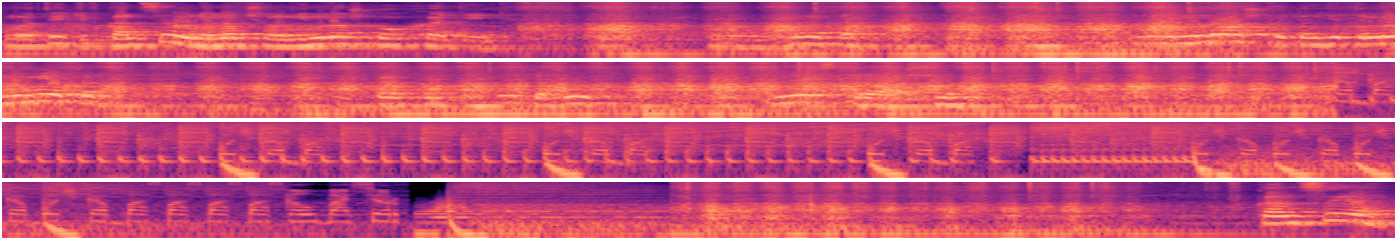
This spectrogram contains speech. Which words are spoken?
Вот видите, в конце у меня начал немножко уходить. Ну, это немножко, это где-то миллиметр. Как бы это будет не страшно. Бочка, бочка, бочка, бас, бас, бас, бас, колбасер. В конце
